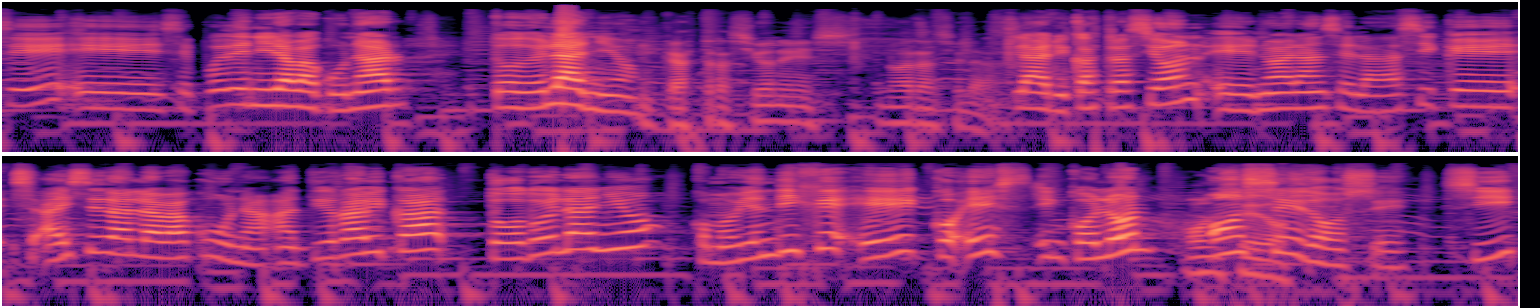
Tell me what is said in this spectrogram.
se, eh, se pueden ir a vacunar todo el año. Y castraciones no aranceladas. Claro, y castración eh, no arancelada. Así que ahí se da la vacuna antirrábica todo el año, como bien dije, eh, es en Colón 11-12. 11-12. ¿sí?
